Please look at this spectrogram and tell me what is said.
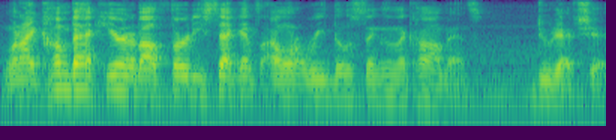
When I come back here in about 30 seconds, I want to read those things in the comments. Do that shit.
